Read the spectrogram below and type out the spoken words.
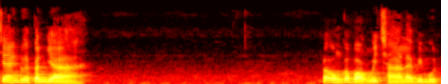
แจ้งด้วยปัญญา พระองค์ก็บอกวิชาและวิมุตติ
